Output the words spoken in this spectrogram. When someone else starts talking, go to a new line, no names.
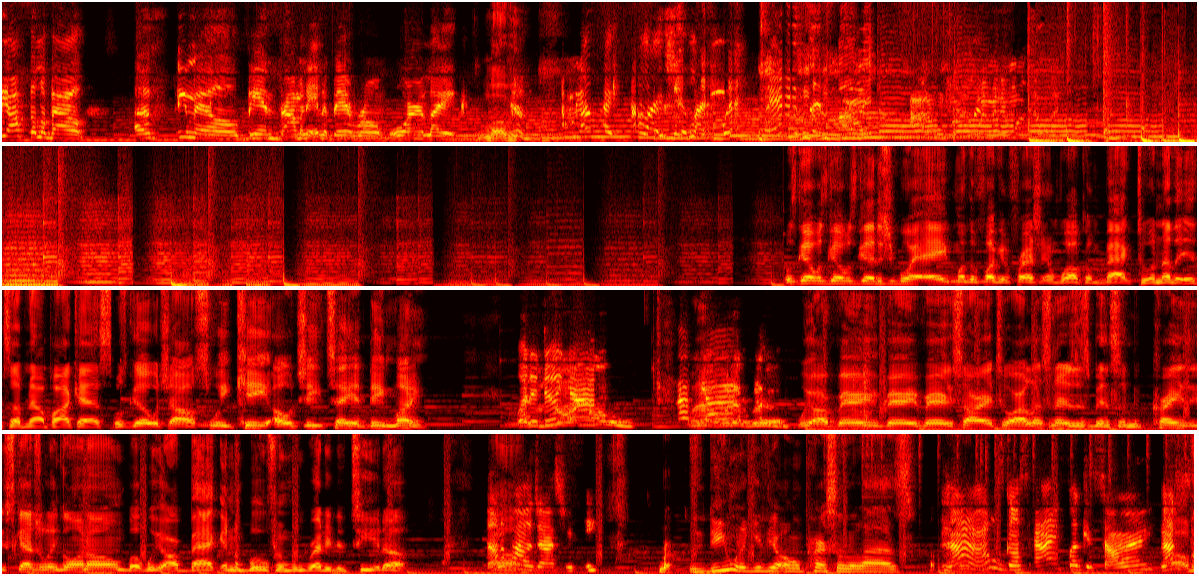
do y'all feel about a female being dominant in the bedroom or like
love it. I,
mean, I like I like shit like I don't feel women
What's good? What's good? What's good? It's your boy A motherfucking fresh, and welcome back to another It's Up Now podcast. What's good with y'all? Sweet Key, OG Tay, and D Money.
What it do, y'all?
What up, what up, what up?
We are very, very, very sorry to our listeners. It's been some crazy scheduling going on, but we are back in the booth and we're ready to tee it up.
Don't uh, apologize for me.
Do you want to give your own personalized?
No, nah, I was gonna say I ain't fucking sorry. Not oh.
